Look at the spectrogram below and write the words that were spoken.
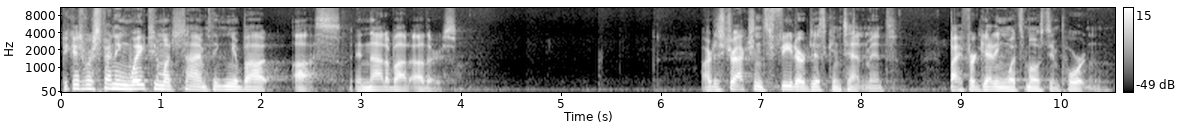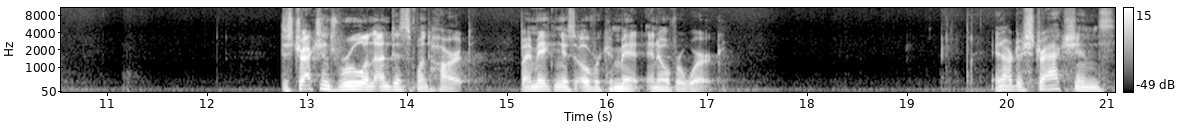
because we're spending way too much time thinking about us and not about others. Our distractions feed our discontentment by forgetting what's most important. Distractions rule an undisciplined heart by making us overcommit and overwork. And our distractions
